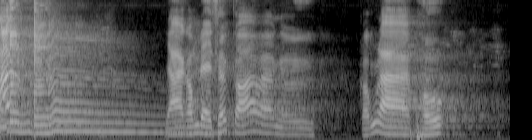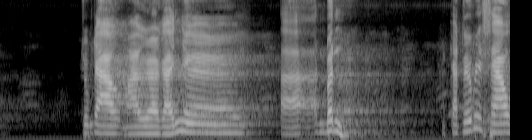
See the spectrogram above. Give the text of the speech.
mới và dạ, cũng đề xuất có người cũng là phụ trung chào mà cả như à, anh binh. Ca thứ biết sao?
